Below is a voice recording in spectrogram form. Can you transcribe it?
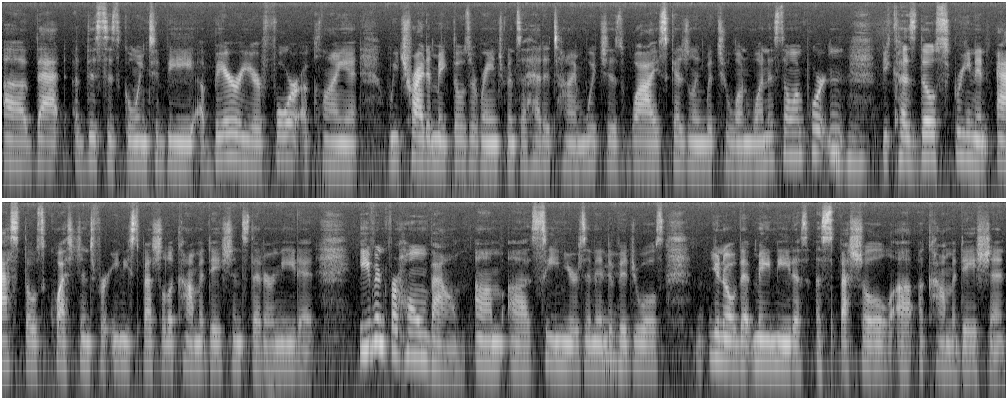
uh, that this is going to be a barrier for a client, we try to make those arrangements ahead of time, which is why scheduling with 211 is so important because they'll screen and ask those questions for any special accommodations that are needed. Even for homebound um, uh, seniors and individuals, you know, that may need a, a special uh, accommodation.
